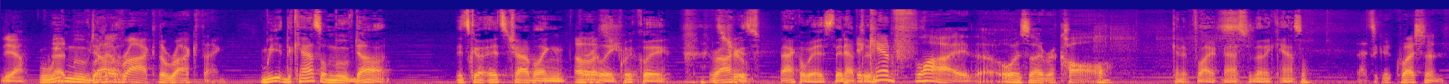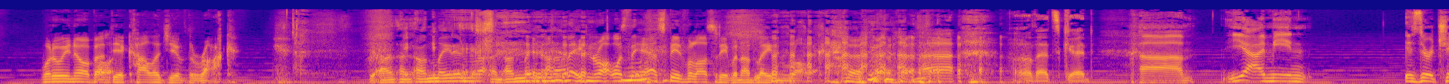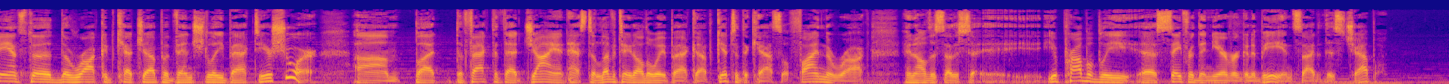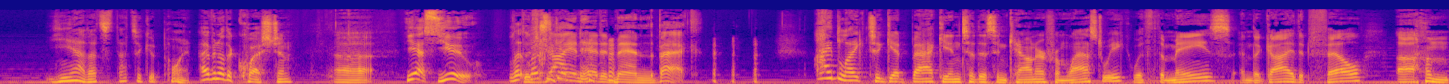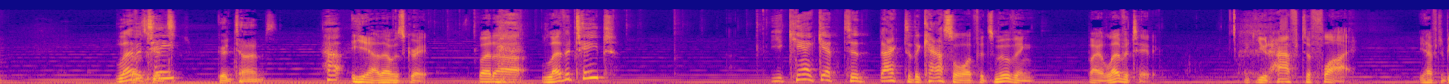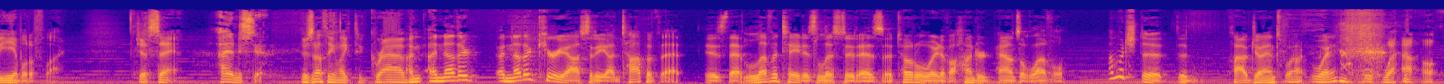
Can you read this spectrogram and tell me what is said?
Yeah. We That- moved or on. The rock, the rock thing. We the castle moved on. It's go. It's traveling Oh, that's fairly true. quickly. The rock true. is back a ways. They'd have It to. can fly though, as I recall. Can it fly faster than a castle? That's a good question. What do we know about Well- the ecology of the rock? The un, an unladen, ro- an unladen rock? unladen rock. What's the airspeed velocity of an unladen rock? Oh, that's good. Um, yeah, I mean, is there a chance the the rock could catch up eventually back to here? Sure, um, but the fact that that giant has to levitate all the way back up, get to the castle, find the rock, and all this other stuff, you're probably uh, safer than you're ever going to be inside of this chapel. yeah, that's that's a good point. I have another question. Yes, you, Let- the let's giant-headed man in the back. I'd like to get back into this encounter from last week with the maze and the guy that fell. Um, levitate? Good, good times. Ha- yeah, that was great. But uh, levitate? You can't get to back to the castle if it's moving by levitating. Like you'd have to fly. You have to be able to fly. Just saying. I understand. There's nothing like to grab. An- another another curiosity on top of that is that levitate is listed as a total weight of 100 pounds a level. How much do the cloud giants wa- weigh? wow.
